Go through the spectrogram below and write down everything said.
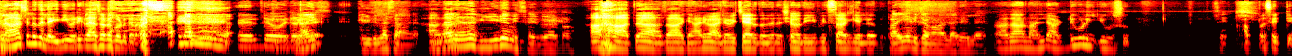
ഗ്ലാസ്സിലൊന്നുമില്ല ഇനി ഒരു ഗ്ലാസ് കൂടെ കൊടുക്കണം. അതാ. വീഡിയോ മിസ് അതാ അതാ. ഞാനും ആലോചിച്ചായിരുന്നു രക്ഷോ നീ മിസ്സാക്കിയല്ലോ ട്രൈ അതാ നല്ല അടിപൊളി ജ്യൂസ് Set. അപ്പൊ സെറ്റ്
